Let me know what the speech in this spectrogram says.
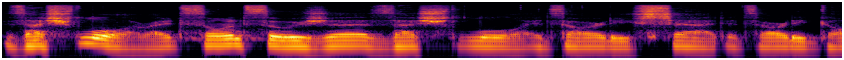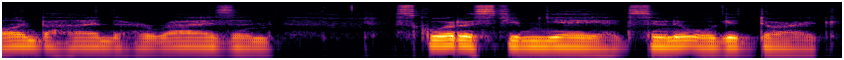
zaшло, right? Солнце уже зашло. It's already set. It's already gone behind the horizon. Скоро стемнеет. Soon it will get dark.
